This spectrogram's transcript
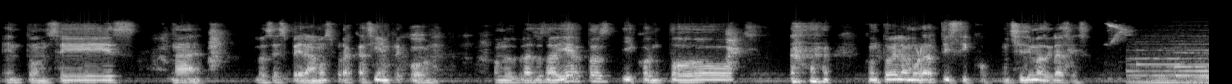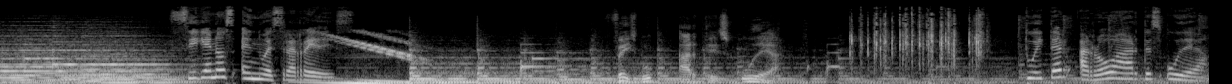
Entonces, nada, los esperamos por acá siempre con, con los brazos abiertos y con todo, con todo el amor artístico. Muchísimas gracias. Síguenos en nuestras redes. Facebook Artes UDA. Twitter arroba Artes UDA.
